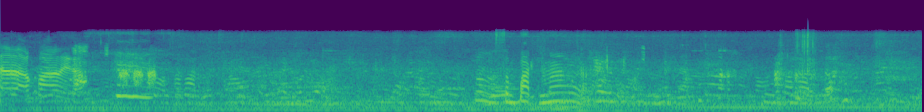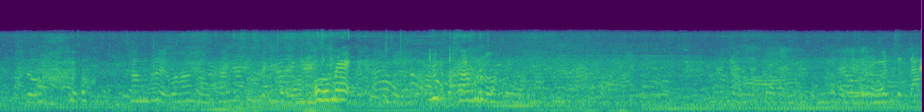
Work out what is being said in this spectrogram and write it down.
น่ารักมากเลยนะหล่อสะบัดมากเลยอะโอ้แม่ยุกข้างหรอ เออจ้า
